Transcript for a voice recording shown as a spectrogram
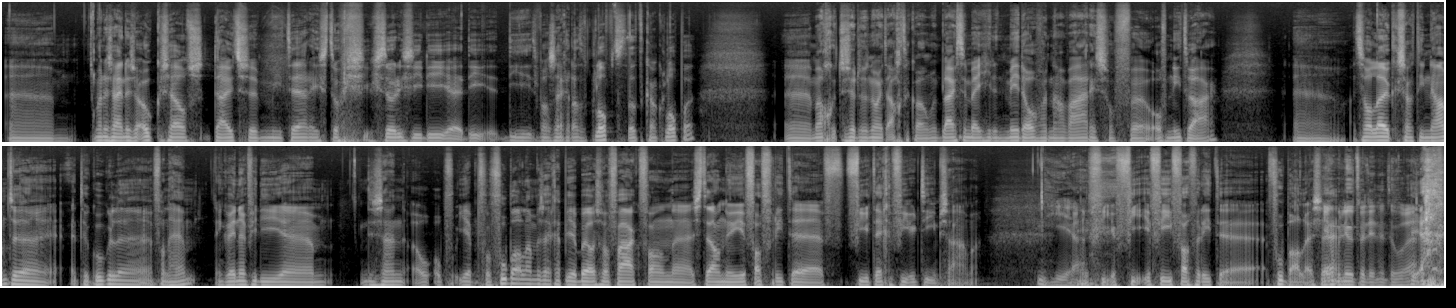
Ehm, maar er zijn dus ook zelfs Duitse militaire historici, historici die, die, die wel zeggen dat het klopt, dat het kan kloppen. Eh, maar goed, we zullen er nooit achter komen. Het blijft een beetje in het midden of het nou waar is of, eh, of niet waar. Eh, het is wel leuk, ik zag die naam te, te googlen van hem. Ik weet niet of je die... er zijn op, je hebt voor voetbal, laat maar zeggen, heb je wel eens wel vaak van... stel nu je favoriete 4 tegen 4 team samen. Ja. Je Vier, vier, vier favoriete voetballers. Heel hè? benieuwd waar dit naartoe gaat. Ja.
